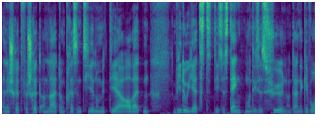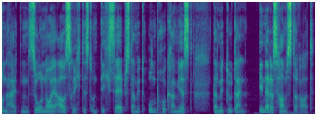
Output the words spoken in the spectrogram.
eine Schritt-für-Schritt-Anleitung präsentieren und mit dir erarbeiten, wie du jetzt dieses Denken und dieses Fühlen und deine Gewohnheiten so neu ausrichtest und dich selbst damit umprogrammierst, damit du dein inneres Hamsterrad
